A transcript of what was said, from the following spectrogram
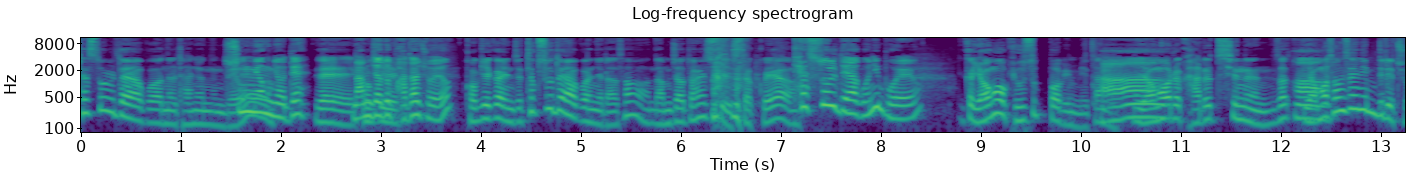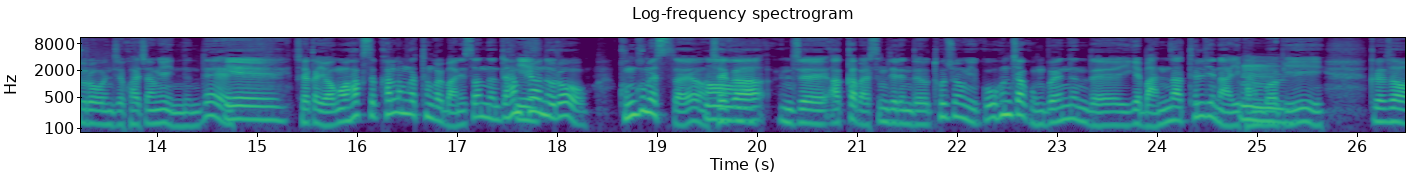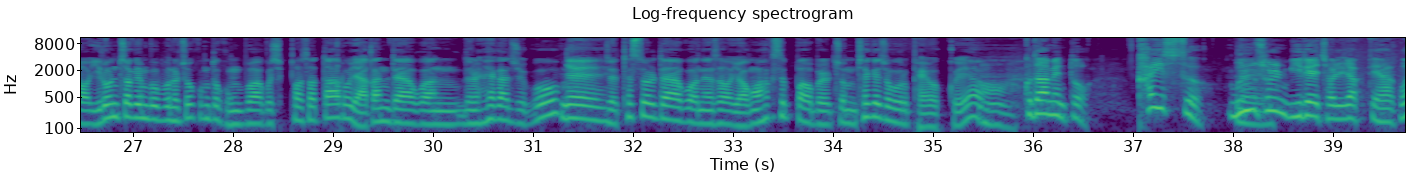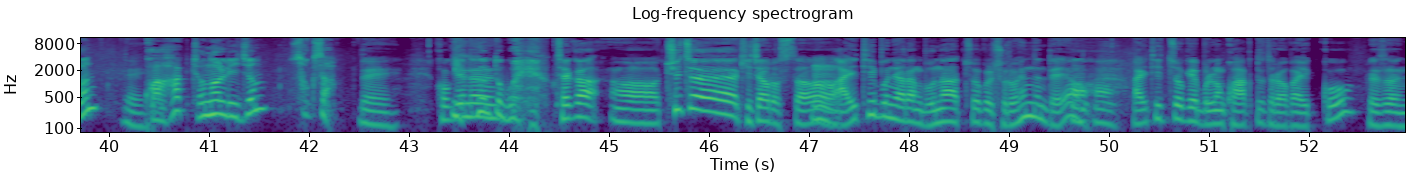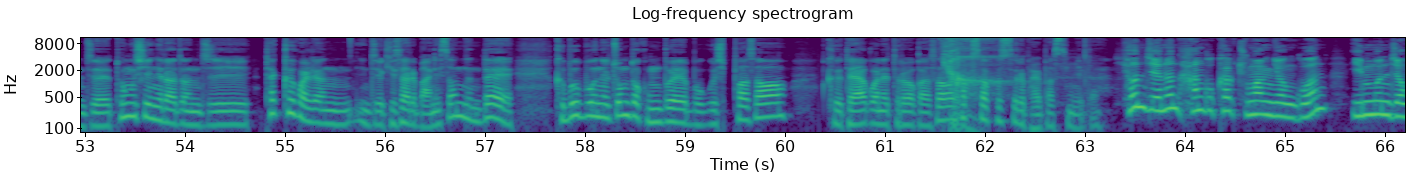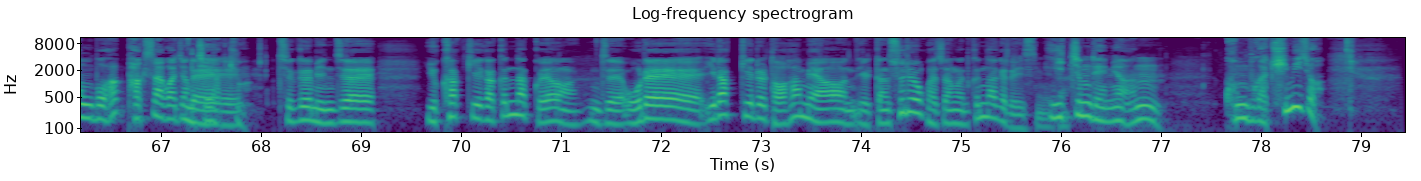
테솔대학원을 다녔는데. 숙명여대? 네. 남자도 거기에, 받아줘요? 거기가 이제 특수대학원이라서 남자도 할 수 있었고요. 테솔대학원이 뭐예요? 그러니까 영어 교수법입니다. 아. 영어를 가르치는 아. 영어 선생님들이 주로 이제 과정에 있는데 예. 제가 영어 학습 칼럼 같은 걸 많이 썼는데 한편으로 예. 궁금했어요. 어. 제가 이제 아까 말씀드린 대로 토종이고 혼자 공부했는데 이게 맞나 틀리나 이 방법이 음. 그래서 이론적인 부분을 조금 더 공부하고 싶어서 따로 야간 대학원을 해가지고 네. 이제 TESOL 대학원에서 영어 학습법을 좀 체계적으로 배웠고요. 어. 그 다음엔 또 카이스트 문술 미래 전략 대학원 네. 과학 저널리즘 석사. 네. 거기는 또 뭐예요? 제가 어 취재 기자로서 음. IT 분야랑 문화 쪽을 주로 했는데요. 어허. IT 쪽에 물론 과학도 들어가 있고 그래서 이제 통신이라든지 tech 관련 이제 기사를 많이 썼는데 그 부분을 좀 더 공부해 보고 싶어서 그 대학원에 들어가서 석사 코스를 밟았습니다. 현재는 한국학중앙연구원 인문정보학 박사과정 네, 재학 중. 지금 이제 6학기가 끝났고요. 이제 올해 1학기를 더 하면 일단 수료 과정은 끝나게 돼 있습니다. 이쯤 되면 공부가 취미죠.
